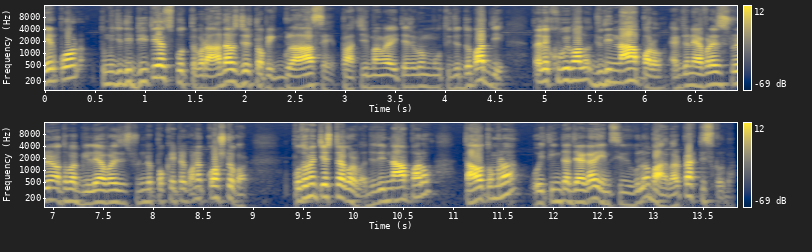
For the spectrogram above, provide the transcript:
এরপর তুমি যদি ডিটেলস পড়তে পারো আদার্স যে টপিকগুলো আছে, প্রাচীন বাংলার ইতিহাস এবং মুক্তিযুদ্ধ বাদ দিয়ে, তাহলে খুবই ভালো। যদি না পারো, একজন অ্যাভারেজ স্টুডেন্ট অথবা বিলো অ্যাভারেজ স্টুডেন্টের পক্ষে এটা অনেক কষ্টকর। প্রথমে চেষ্টা করবা, যদি না পারো, তাও তোমরা ওই তিনটা জায়গার এমসিকিউগুলো বারবার প্র্যাকটিস করবা।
